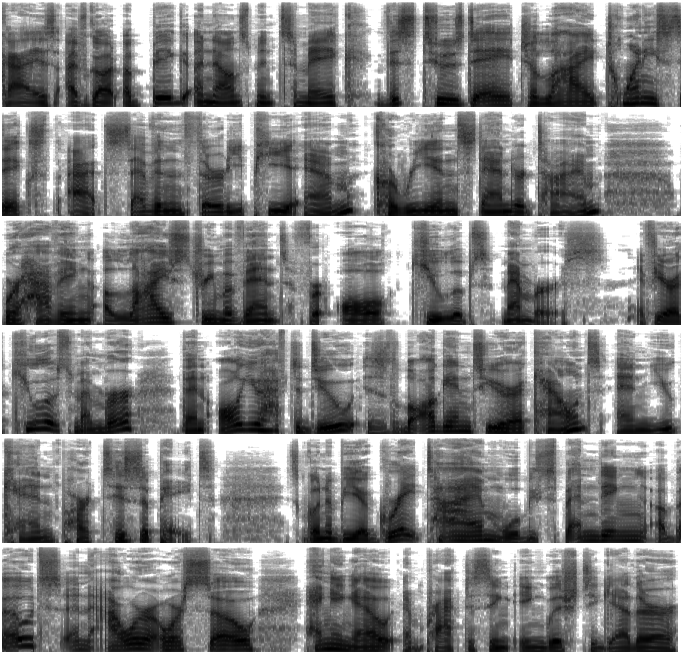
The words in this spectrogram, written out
Guys, I've got a big announcement to make. This Tuesday, July 26th at 7:30 p.m. Korean Standard Time, we're having a live stream event for all Culips members. If you're a Culips member, then all you have to do is log into your account and you can participate. It's going to be a great time. We'll be spending about an hour or so hanging out and practicing English together.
